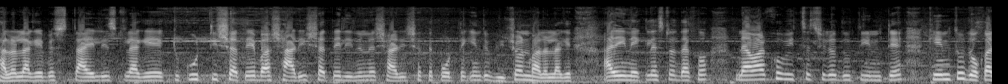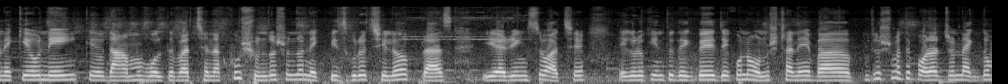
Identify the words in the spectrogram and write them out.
ভালো লাগে, বেশ স্টাইলিশ লাগে, একটু কুর্তির সাথে বা শাড়ির সাথে লিনেনের শাড়ির সাথে পরতে কিন্তু ভীষণ ভালো লাগে। আর এই নেকলেসটা দেখো, নেওয়ার খুব ইচ্ছে ছিল দু তিনটে, কিন্তু দোকানে কেউ নেই, কেউ দামও বলতে পারছে না। খুব সুন্দর সুন্দর নেকপিসগুলো ছিল প্লাস ইয়াররিংসও আছে। এগুলো কিন্তু দেখবে যে কোনো অনুষ্ঠানে বা পুজোর সময়তে পরার জন্য একদম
